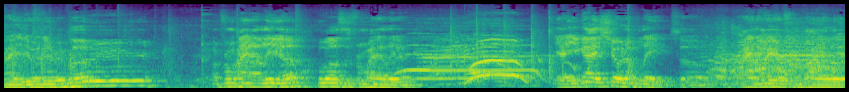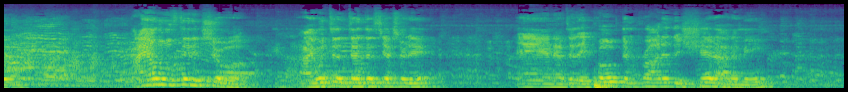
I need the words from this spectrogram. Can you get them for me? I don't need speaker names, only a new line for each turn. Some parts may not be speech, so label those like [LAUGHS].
How you doing, everybody? I'm from Hialeah. Who else is from Hialeah? Yeah, you guys showed up late, so I know you're from Hialeah. I almost didn't show up. I went to the dentist yesterday, and after they poked and prodded the shit out of me,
